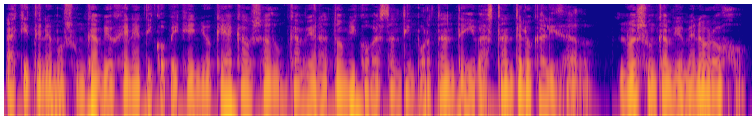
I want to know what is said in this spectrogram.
Aquí tenemos un cambio genético pequeño que ha causado un cambio anatómico bastante importante y bastante localizado. No es un cambio menor, ojo.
